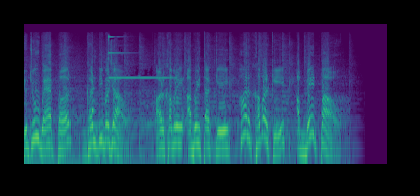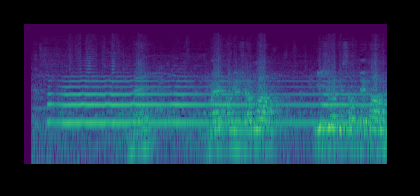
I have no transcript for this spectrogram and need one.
यूट्यूब ऐप पर घंटी बजाओ और खबरें अभी तक की हर खबर की अपडेट पाओ। मैं मैं अनिल शर्मा, ईश्वर की शपथ लेता हूँ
